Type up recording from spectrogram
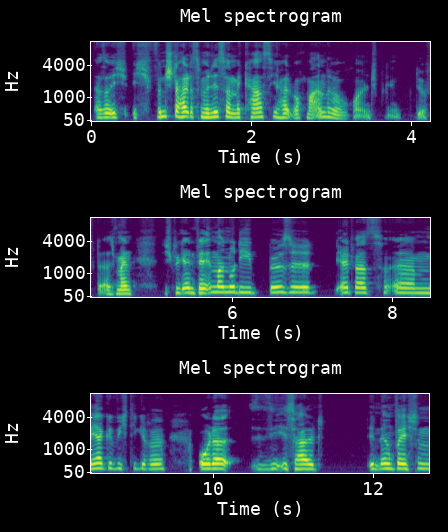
also ich, ich wünschte halt, dass Melissa McCarthy halt auch mal andere Rollen spielen dürfte. Also ich meine, sie spielt entweder immer nur die böse, etwas äh, mehrgewichtigere oder sie ist halt in irgendwelchen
